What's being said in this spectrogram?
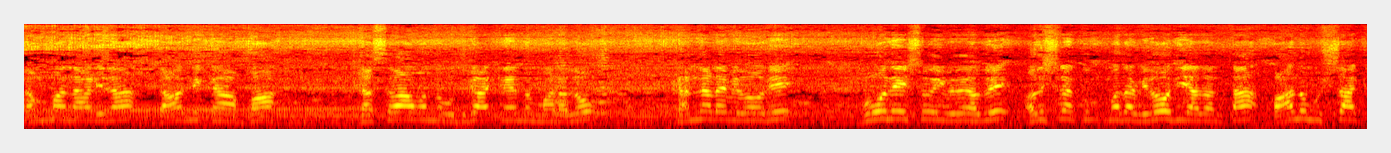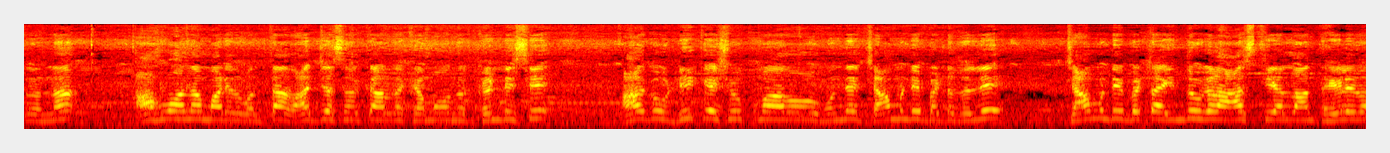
ನಮ್ಮ ನಾಡಿನ ಧಾರ್ಮಿಕ ಹಬ್ಬ ದಸರಾವನ್ನು ಉದ್ಘಾಟನೆಯನ್ನು ಮಾಡಲು ಕನ್ನಡ ವಿರೋಧಿ, ಭುವನೇಶ್ವರಿ ವಿರೋಧಿ ಅರಿಶಿನ ಕುಂಕುಮದ ವಿರೋಧಿಯಾದಂಥ ಬಾನು ಮುಷ್ತಾಕ್ರನ್ನ ಆಹ್ವಾನ ಮಾಡಿರುವಂತಹ ರಾಜ್ಯ ಸರ್ಕಾರದ ಕ್ರಮವನ್ನು ಖಂಡಿಸಿ ಹಾಗೂ ಡಿ ಕೆ ಶಿವಕುಮಾರ್ ಅವರು ಮೊನ್ನೆ ಚಾಮುಂಡಿ ಬೆಟ್ಟದಲ್ಲಿ, ಚಾಮುಂಡಿ ಬೆಟ್ಟ ಹಿಂದೂಗಳ ಆಸ್ತಿ ಅಲ್ಲ ಅಂತ ಹೇಳಿದ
